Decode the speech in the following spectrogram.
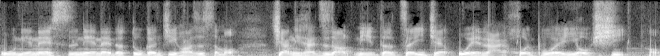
五年内、十年内的都更计划是什么？这样你才知道你的这一间未来会不会有戏哦。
